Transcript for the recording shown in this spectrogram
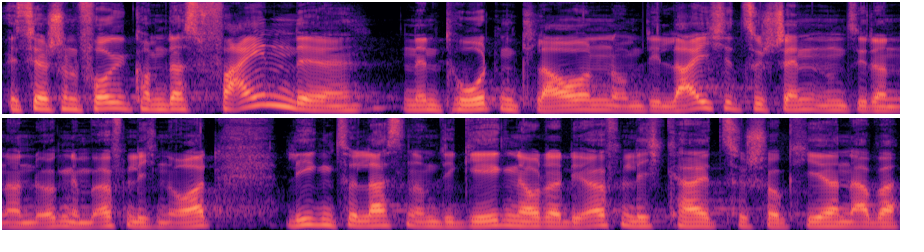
ist ja schon vorgekommen, dass Feinde einen Toten klauen, um die Leiche zu schänden und sie dann an irgendeinem öffentlichen Ort liegen zu lassen, um die Gegner oder die Öffentlichkeit zu schockieren. Aber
